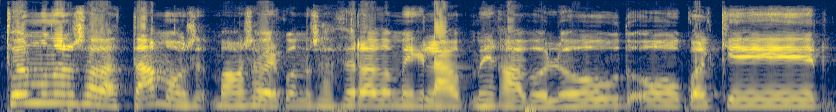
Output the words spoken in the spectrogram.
todo el mundo nos adaptamos. Vamos a ver, cuando se ha cerrado Mega, Megabload o cualquier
